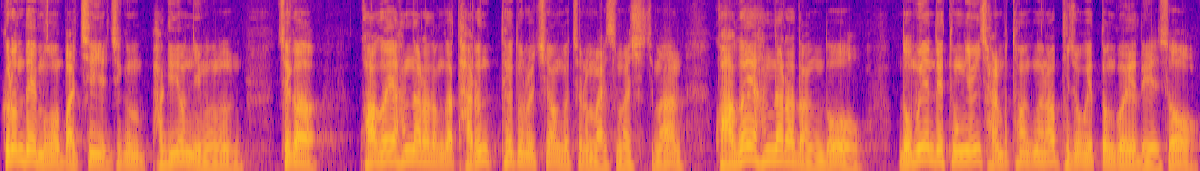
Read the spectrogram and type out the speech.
그런데 뭐 마치 지금 박 의원님은 제가 과거의 한나라당과 다른 태도를 취한 것처럼 말씀하시지만 과거의 한나라당도 노무현 대통령이 잘못한 거나 부족했던 거에 대해서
